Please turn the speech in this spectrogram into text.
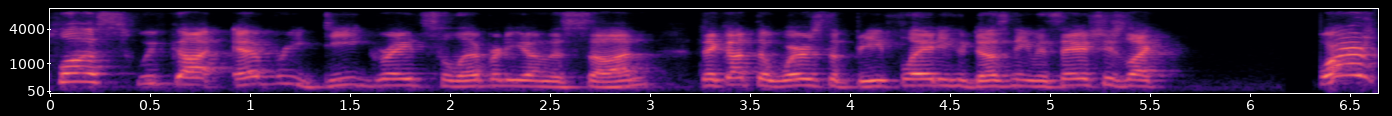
Plus, we've got every D grade celebrity on the sun. They got the Where's the Beef lady who doesn't even say it. She's like, Where?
